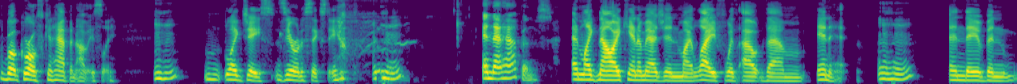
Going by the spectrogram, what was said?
but growth can happen obviously mm-hmm. Like jace zero to 60 mm-hmm. and that happens and like now i can't imagine my life without them in it mm-hmm and they have been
